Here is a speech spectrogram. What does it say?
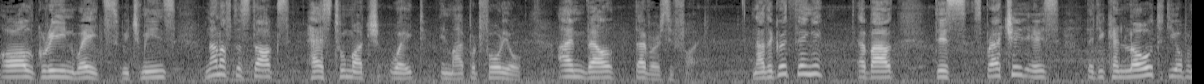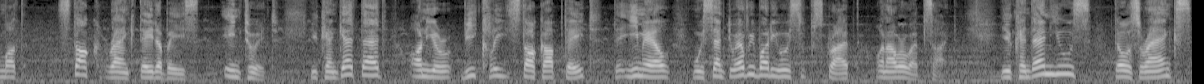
all green weights, which means none of the stocks has too much weight in my portfolio. I'm well diversified. Now the good thing about this spreadsheet is that you can load the Obermatt stock rank database into it. You can get that on your weekly stock update, the email we send to everybody who is subscribed on our website. You can then use those ranks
